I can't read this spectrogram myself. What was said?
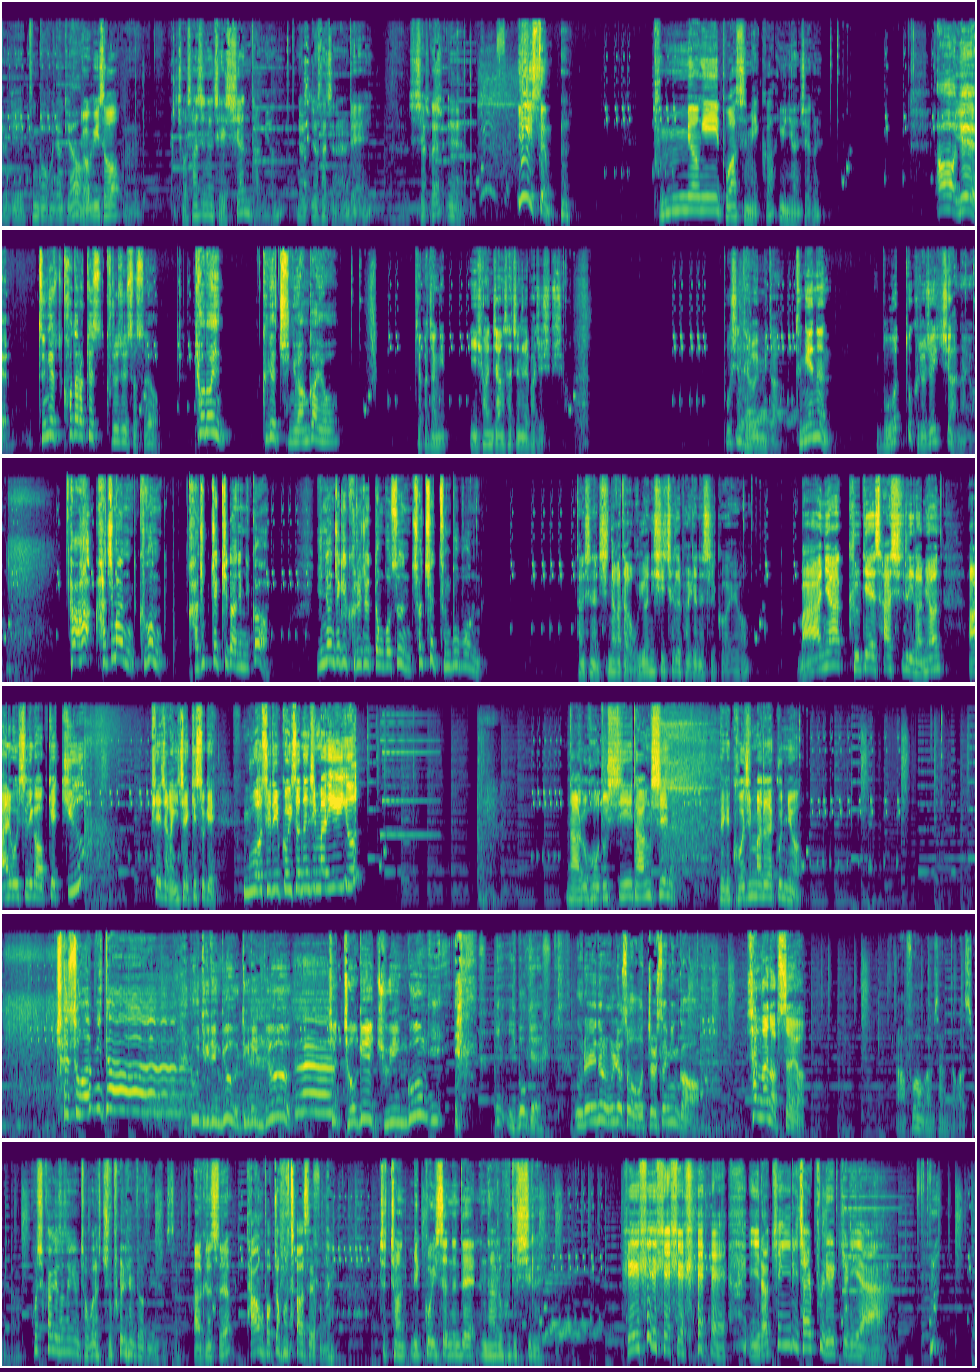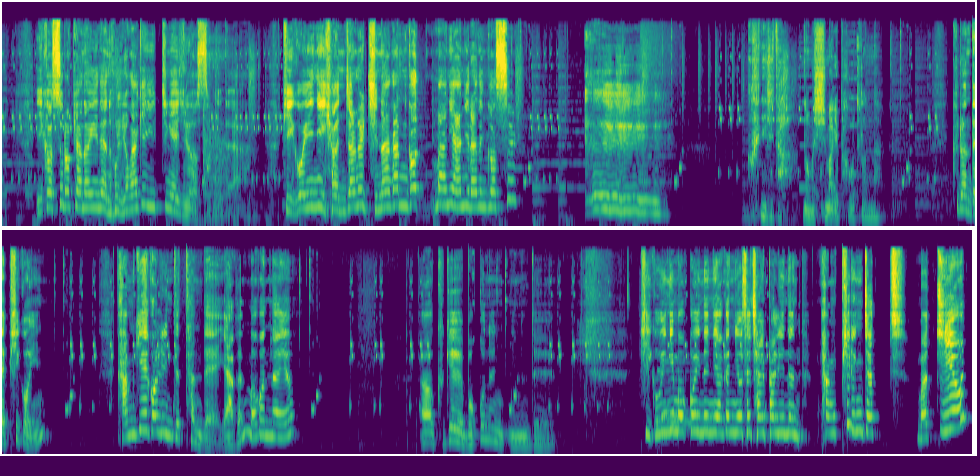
여기 등 부분 여기요. 여기서 음, 저 사진을 제시한다면 여, 여 사진을. 네 제시할까요? 예. 이 있음. 분명히 보았습니까, 유니언잭을? 아, 예. 등에 커다랗게 그려져 있었어요. 변호인, 그게 중요한가요? 재판장님, 이 현장 사진을 봐주십시오. 보신 대로입니다. 등에는 무엇도 그려져 있지 않아요. 하, 하지만 그건 가죽 재킷 아닙니까? 인연잭이 그려져 있던 것은 셔츠의 등 부분. 당신은 지나가다가 우연히 시체를 발견했을 거예요. 만약 그게 사실이라면 알고 있을 리가 없겠죠? 피해자가 이 재킷 속에 무엇을 입고 있었는지 말이에요. 나루호두 씨, 당신 내게 거짓말을 했군요. 죄송합니다. 어떻게 된겨? 어떻게 된겨? 저 저게 주인공? 이, 이 이복에 의뢰인을 올려서 어쩔 셈인가? 상관없어요. 아 후원 감사합니다. 고맙습니다. 호식하게 선생님 저번에 주벌님이라고 해주셨어요. 아 그랬어요? 다음 법정부터 하세요, 그럼. 저, 전 믿고 있었는데 나루호두 씨를 헤헤헤헤헤 이렇게 일이 잘 풀릴 줄이야. 이것으로 변호인은 훌륭하게 입증해 주었습니다. 피고인이 현장을 지나간 것만이 아니라는 것을. 으... 큰일이다. 너무 심하게 파고들었나? 그런데 피고인 감기에 걸린 듯한데 약은 먹었나요? 아 그게 먹고는 있는데 피고인이 먹고 있는 약은 요새 잘 팔리는 팡피링제트 맞지요?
